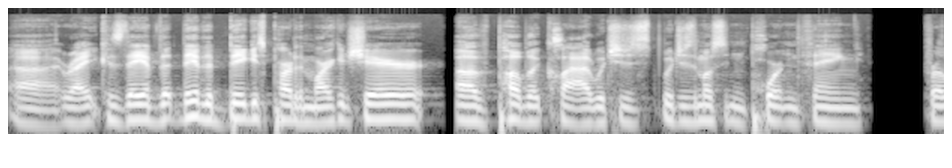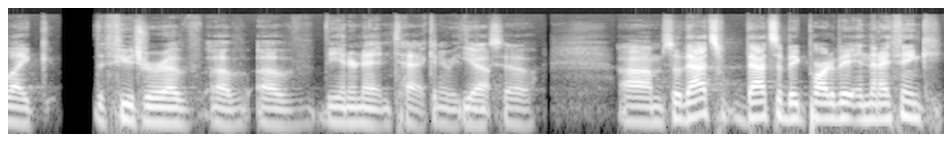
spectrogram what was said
uh, right? Because they have the, they have the biggest part of the market share of public cloud, which is which is the most important thing for like the future of of of the internet and tech and everything. Yeah. So um, so that's that's a big part of it. And then I think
